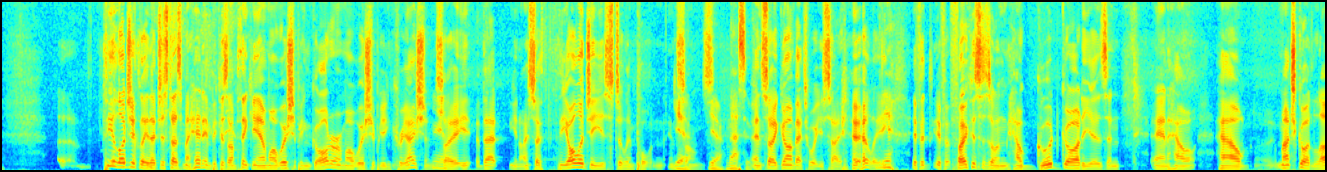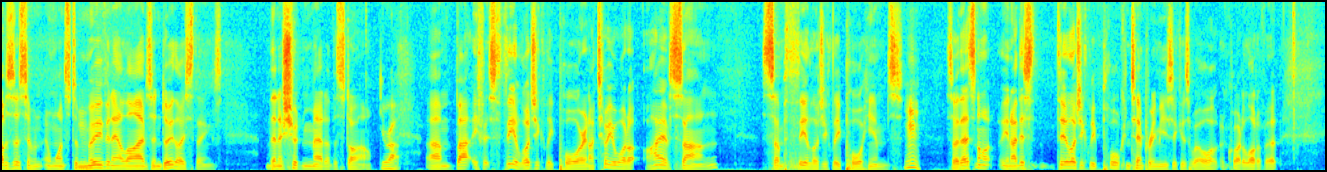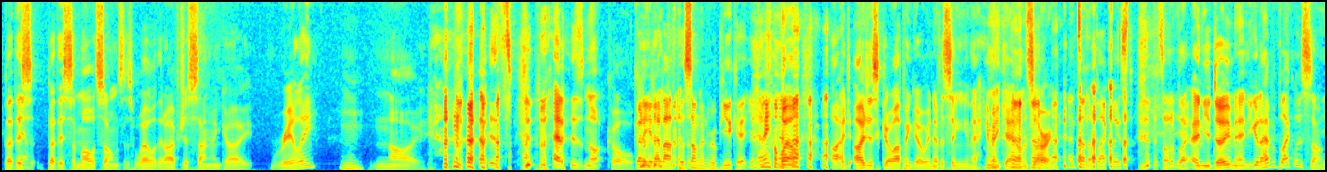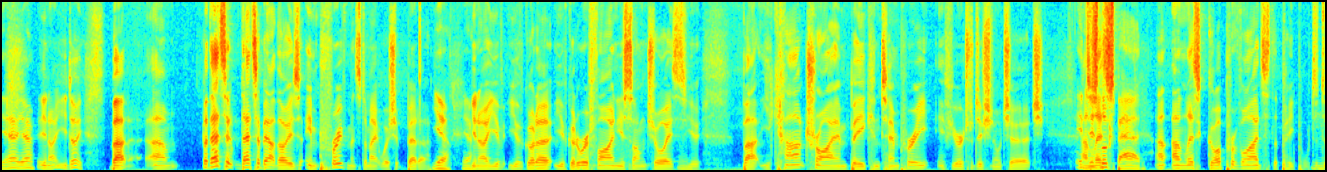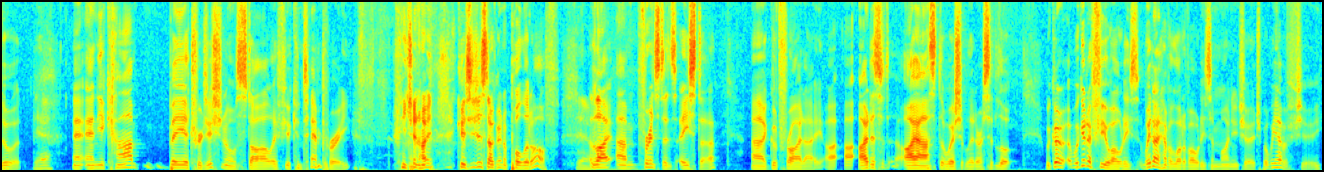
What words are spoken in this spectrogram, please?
Theologically that just does my head in because I'm thinking, am I worshiping God or am I worshiping creation? Yeah. So it, that you know, so theology is still important in yeah. songs. Yeah, massive. And so going back to what you say early, yeah. if it if it focuses on how good God is and and how how much God loves us and, and wants to Mm. move in our lives and do those things, then it shouldn't matter the style. You're right. Um, but if it's theologically poor, and I tell you what, I, I have sung some theologically poor hymns. Mm. So that's not, you know, this theologically poor contemporary music as well, quite a lot of it. But there's, but there's some old songs as well that I've just sung and go, really? Mm. No, that is that is not cool. Got to get up after the song and rebuke it, you know? well, I, I just go up and go, we're never singing that hymn again. I'm sorry. That's on the blacklist. It's on a black, Yeah. and you do, man. You got to have a blacklist song. Yeah, yeah. You know, you do. But um, but that's a, that's about those improvements to make worship better. Yeah, yeah. You know, you've you've got to you've got to refine your song choice. Mm. You, but you can't try and be contemporary if you're a traditional church, it just looks bad. uh, unless God provides the people to Mm. do it. Yeah. And, and you can't be a traditional style if you're contemporary. you know, because you're just not going to pull it off. Yeah. Like, um, for instance, Easter, uh, Good Friday. I, I, I just I asked the worship leader. I said, "Look, we got we got a few oldies. We don't have a lot of oldies in my new church, but we have a few."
